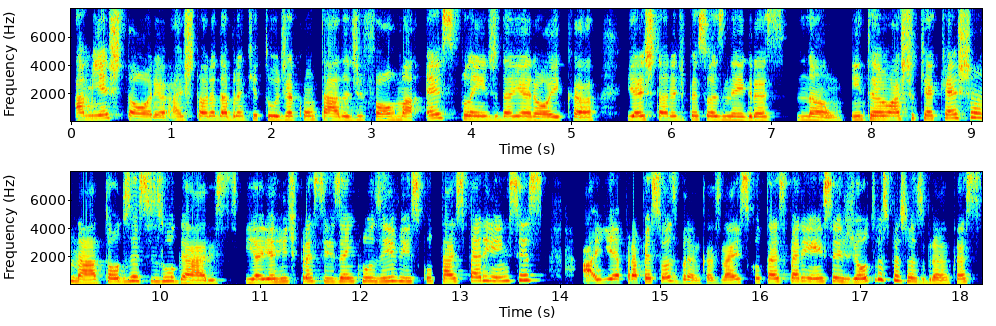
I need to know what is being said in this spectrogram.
a minha história, a história da branquitude é contada de forma esplêndida e heróica, e a história de pessoas negras não. Então, eu acho que é questionar todos esses lugares. E aí a gente precisa, inclusive, escutar experiências aí é para pessoas brancas, né? Escutar experiências de outras pessoas brancas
